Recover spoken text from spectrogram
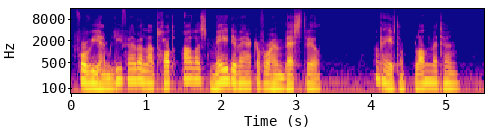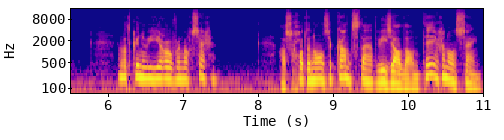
Voor wie hem liefhebben, laat God alles medewerken voor hun bestwil, want hij heeft een plan met hun. En wat kunnen we hierover nog zeggen? Als God aan onze kant staat, wie zal dan tegen ons zijn?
